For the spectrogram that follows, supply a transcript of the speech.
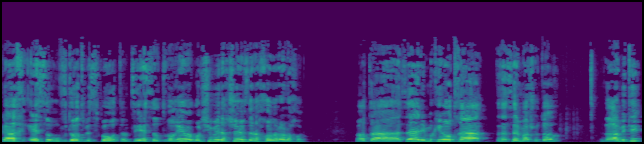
קח עשר עובדות בספורט, תמציא עשר דברים, אבל שימי נחשב אם זה נכון או לא נכון. אמרת, זה, אני מכיר אותך, תעשה משהו טוב, זרם איתי.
